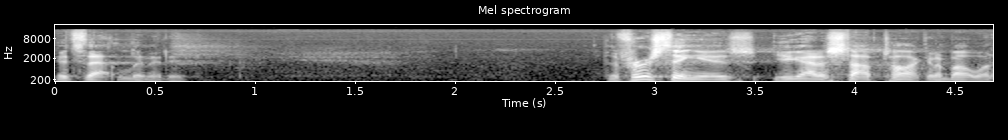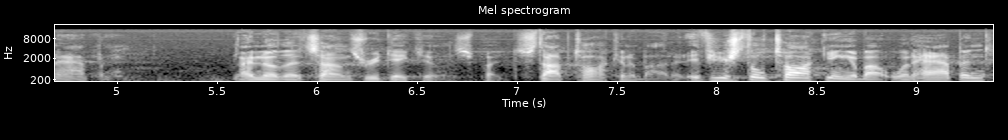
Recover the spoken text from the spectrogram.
it's that limited. The first thing is you got to stop talking about what happened. I know that sounds ridiculous, but stop talking about it. If you're still talking about what happened,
